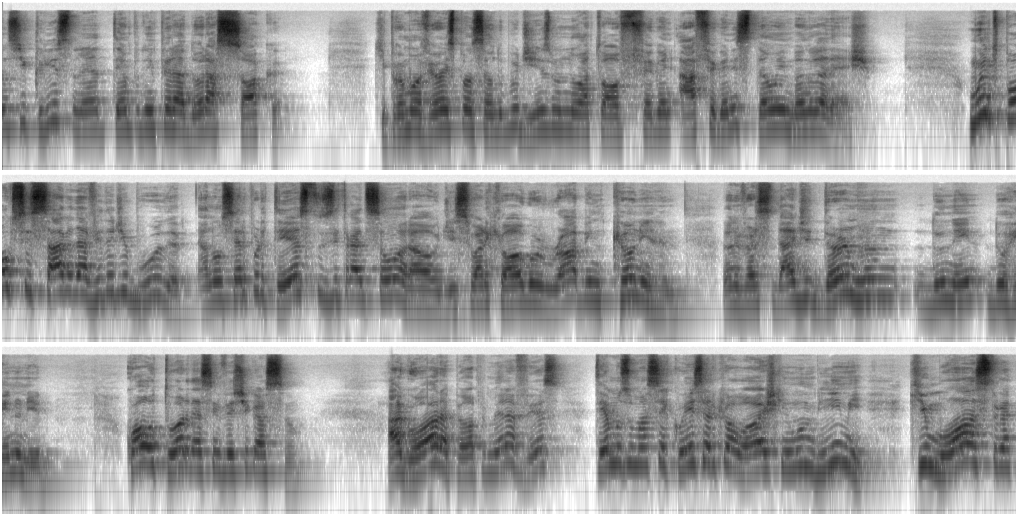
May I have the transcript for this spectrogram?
a.C., né, tempo do imperador Ashoka, que promoveu a expansão do budismo no atual Afeganistão e Bangladesh. Muito pouco se sabe da vida de Buda, a não ser por textos e tradição oral, disse o arqueólogo Robin Cunningham, da Universidade de Durham do Reino Unido coautor dessa investigação. Agora, pela primeira vez, temos uma sequência arqueológica em Lumbini que mostra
